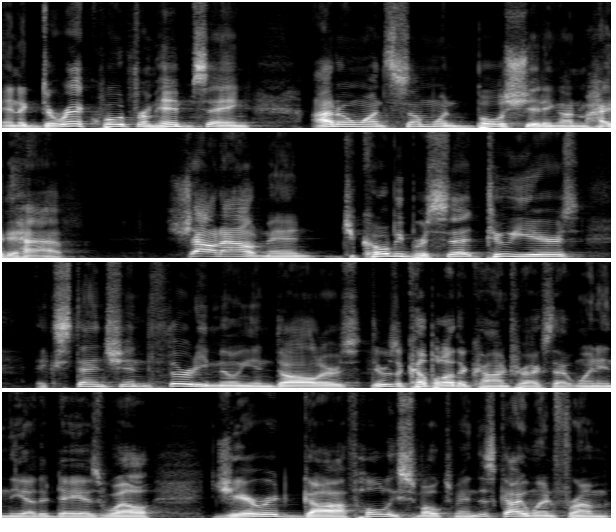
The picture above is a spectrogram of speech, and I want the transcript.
And a direct quote from him saying, I don't want someone bullshitting on my behalf. Shout out, man. Jacoby Brissett, two years, extension, $30 million. There was a couple other contracts that went in the other day as well. Jared Goff, holy smokes, man. This guy went from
